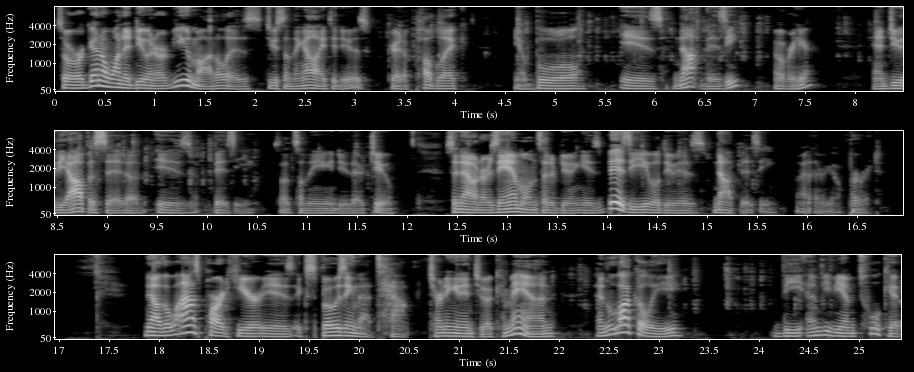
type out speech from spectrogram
So what we're going to want to do in our view model is do something I like to do is create a public, you know, bool is not busy over here and do the opposite of is busy. So that's something you can do there too. So now in our XAML, instead of doing is busy, we'll do is not busy. All right, there we go. Perfect. Now the last part here is exposing that tap, turning it into a command. And luckily, the MVVM toolkit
